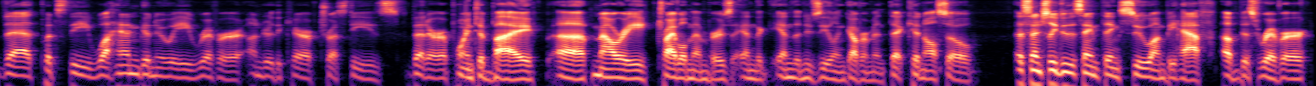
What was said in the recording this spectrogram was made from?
that puts the Whanganui River under the care of trustees that are appointed by uh, Maori tribal members and the and the New Zealand government that can also essentially do the same thing, sue on behalf of this river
